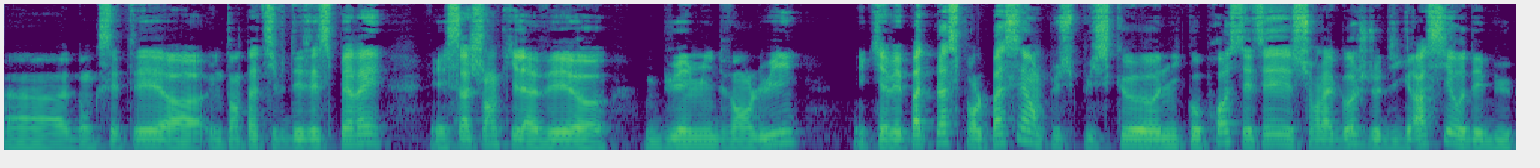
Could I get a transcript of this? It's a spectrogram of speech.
Euh, donc c'était euh, une tentative désespérée. Et sachant qu'il avait Buemi devant lui et qu'il n'y avait pas de place pour le passer en plus, puisque Nico Prost était sur la gauche de Di Grassi au début.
